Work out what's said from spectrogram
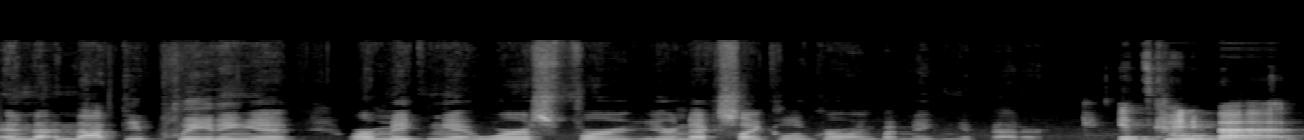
and not depleting it or making it worse for your next cycle of growing, but making it better. It's kind of a,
